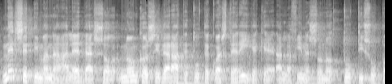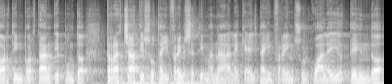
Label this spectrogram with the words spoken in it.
Nel settimanale, adesso non considerate tutte queste righe che alla fine sono tutti supporti importanti appunto tracciati su time frame settimanale, che è il time frame sul quale io tendo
